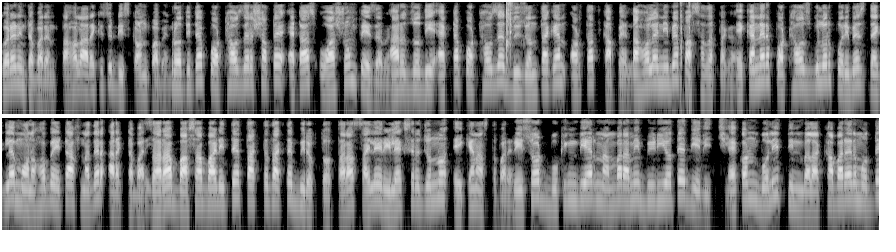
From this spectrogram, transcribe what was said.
করে নিতে পারেন, তাহলে আরও কিছু ডিসকাউন্ট পাবেন। প্রতিটা পট হাউসের সাথে অ্যাটাচ ওয়াশরুম পেয়ে যাবেন। আর যদি একটা পট হাউসে দুইজন থাকেন, অর্থাৎ কাপেল তাহলে নিবে পাঁচ হাজার টাকা। এখানের পট হাউসগুলোর পরিবেশ দেখলে মনে হবে এটা আপনাদের আরেকটা বাড়ি। যারা বাসা বাড়িতে থাকতে থাকতে বিরক্ত, তারা চাইলে রিল্যাক্স এর জন্য এইখানে আসতে পারে রিসোর্ট বুকিং দেওয়ার নাম্বার আমি ভিডিওতে দিয়ে দিচ্ছি। এখন বলি তিন বেলা খাবারের মধ্যে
